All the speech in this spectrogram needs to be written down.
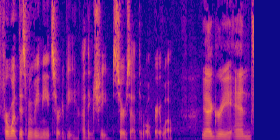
for what this movie needs her to be, I think she serves out the role very well. Yeah, I agree. And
